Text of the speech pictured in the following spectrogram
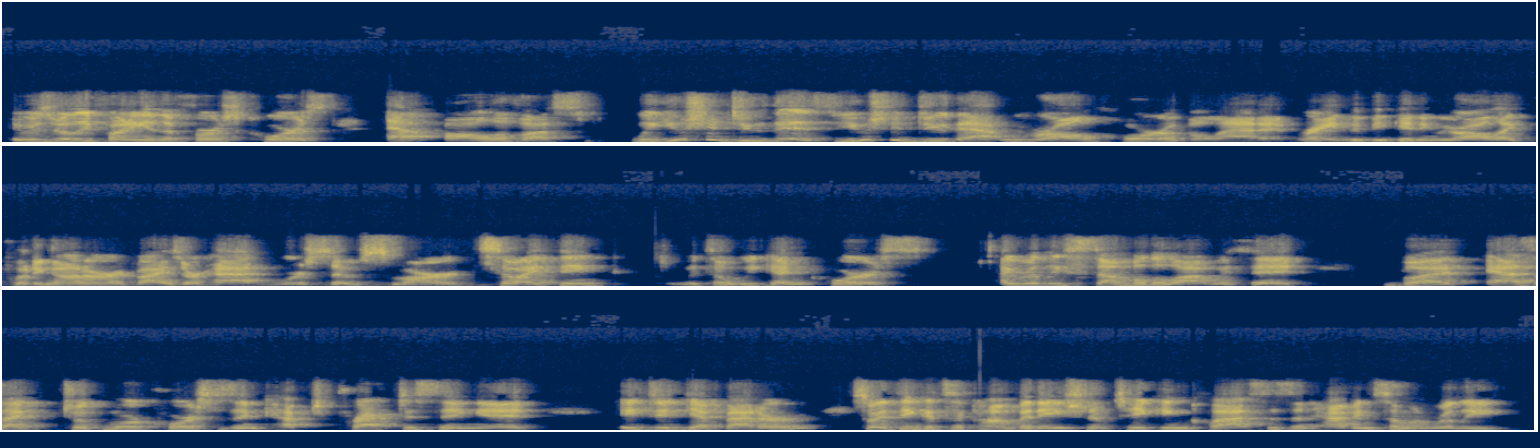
it was really funny in the first course, at all of us, well, you should do this, you should do that. We were all horrible at it, right? In the beginning, we were all like putting on our advisor hat. We're so smart. So I think it's a weekend course. I really stumbled a lot with it. But as I took more courses and kept practicing it, it did get better. So I think it's a combination of taking classes and having someone really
